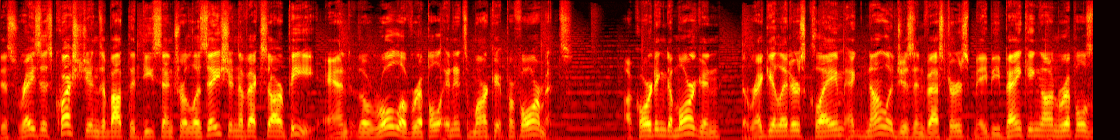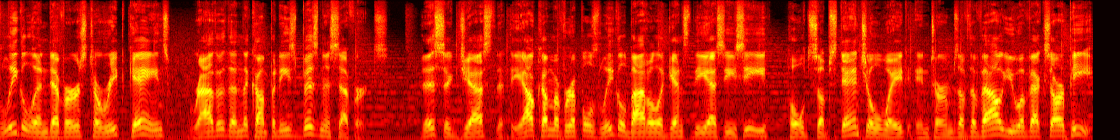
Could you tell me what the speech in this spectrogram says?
this raises questions about the decentralization of XRP and the role of Ripple in its market performance. According to Morgan, the regulator's claim acknowledges investors may be banking on Ripple's legal endeavors to reap gains rather than the company's business efforts. This suggests that the outcome of Ripple's legal battle against the SEC holds substantial weight in terms of the value of XRP.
